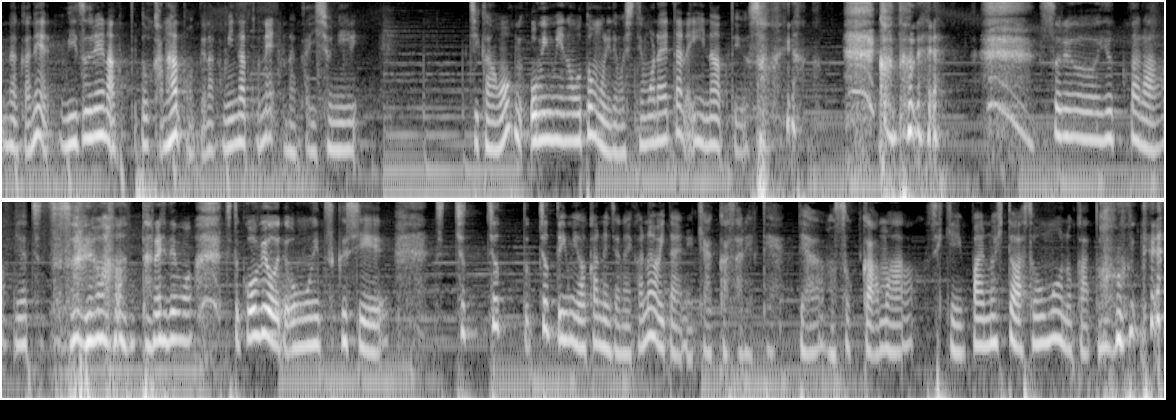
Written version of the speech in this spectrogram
なんかね「ウィズレナ」ってどうかなと思ってなんかみんなとねなんか一緒に時間をお耳のお供にでもしてもらえたらいいなっていうそういう ことで。それを言ったらいやちょっとそれは誰でもちょっと5秒で思いつくしちょちょっとちょっと意味わかんないんじゃないかなみたいに却下されて。いや、まあ、そっかまあ世間いっぱいの人はそう思うのかと思って。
